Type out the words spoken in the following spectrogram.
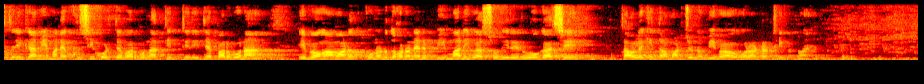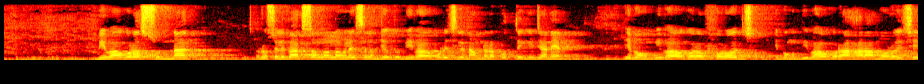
স্ত্রীকে আমি মানে খুশি করতে পারব না, তৃপ্তি দিতে পারব না এবং আমার কোনো ধরনের বিমারি বা শরীরে রোগ আছে, তাহলে কিন্তু আমার জন্য বিবাহ করাটা ঠিক নয়। বিবাহ করার সুন্নাত। রসুলবাগ সাল্লাহ আলাইসাল্লাম যেহেতু বিবাহ করেছিলেন, আপনারা প্রত্যেকেই জানেন, এবং বিবাহ করা ফরজ এবং বিবাহ করা হারামও রয়েছে,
